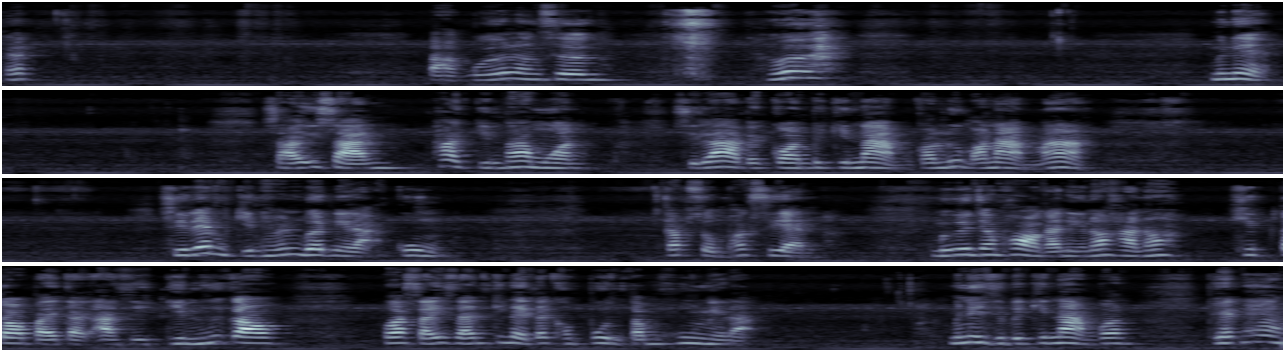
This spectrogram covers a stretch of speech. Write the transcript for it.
เฮ้ยปาก เวอร์ลังซึงเฮ้ยมื้อเนี่ยสาวอีสานผ้ากินผ้ามวนสิล่าไปก่อนไปกินน้ำก่อนลืมเอาน้ำมาสิเล่มกินให้มันเบิดนี่แหละกุ้ง กับสมพักเสียน มืออื่นจังพอกันอีกเนาะค่ะเนาะคลิปต่อไปกับอาจสิกินคือเก่าเพราะว่าสายอีสานกินได้แต่ข้าวปุ่นตำหุ่งนี่แหละมื้อนี้สิไปกินน้ำก่อนเผ็ดแห้ง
